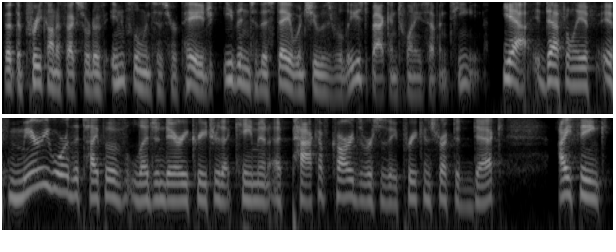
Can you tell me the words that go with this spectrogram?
that the precon effect sort of influences her page even to this day when she was released back in 2017. Yeah, definitely. If if Mirri were the type of legendary creature that came in a pack of cards versus a pre-constructed deck, I think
